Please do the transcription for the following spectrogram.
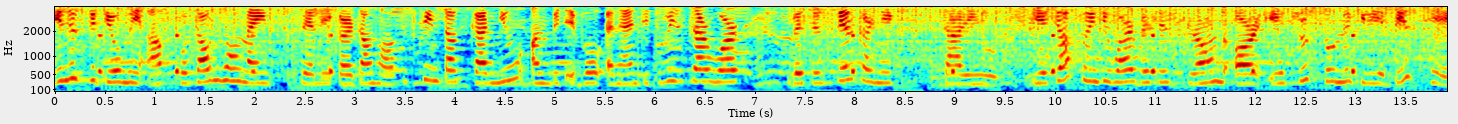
इन दिस वीडियो में आपको टाउन हॉल नाइन से लेकर टाउन हॉल सिक्सटीन तक का new unbeatable and anti three star war bases शेयर करने जा रही हूँ ये top twenty war bases ground और ये ट्रूथ सुनने के लिए बेस्ट है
